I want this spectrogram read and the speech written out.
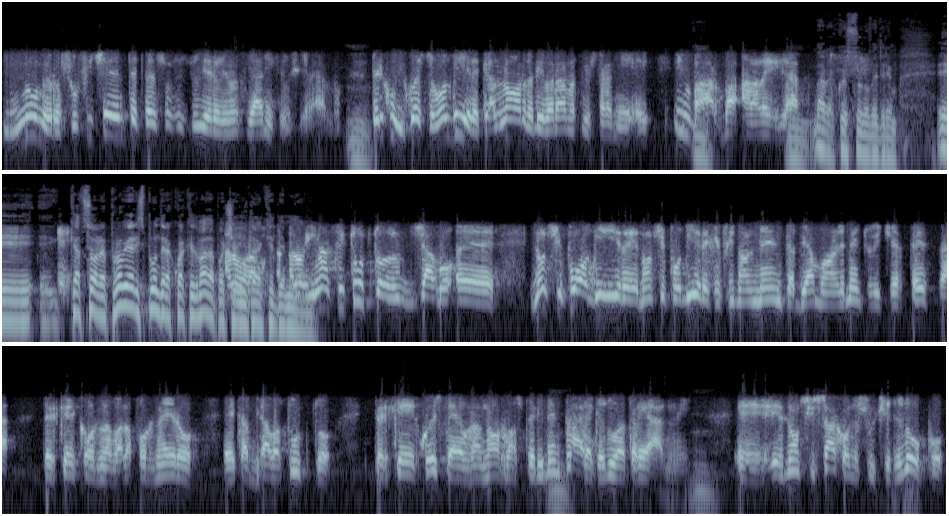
il numero sufficiente per sostituire gli anziani che usciranno. Mm. Per cui questo vuol dire che al nord arriveranno più stranieri, in barba alla Lega. Mm. Vabbè, questo lo vedremo. Eh, eh, Cazzola, provi a rispondere a qualche domanda, poi allora, ci aiuta anche Demiano. Allora, innanzitutto, diciamo, eh, non, si dire, non, si può dire, che finalmente abbiamo un elemento di certezza perché con la, la Fornero eh, cambiava tutto, perché questa è una norma sperimentale che dura tre anni mm. e non si sa cosa succede dopo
